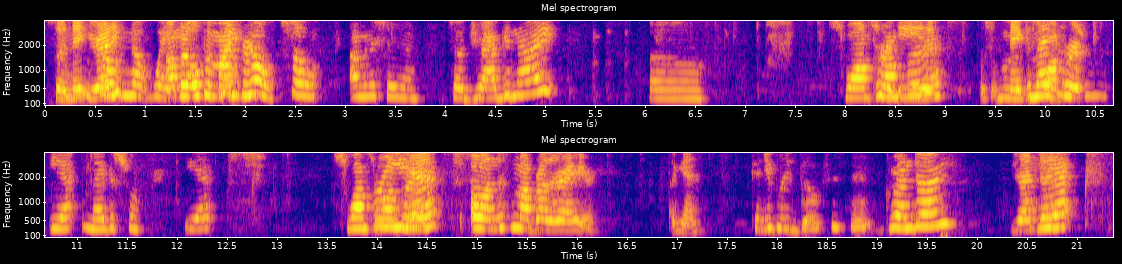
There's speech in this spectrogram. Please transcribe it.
So Nate, you So, ready? No, wait. I'm gonna open mine Wait, first. No, so I'm gonna say them. So Dragonite, Uh, Swampert, Swampert. EX, Mega, Mega Swampert, Sw- yeah, Mega Swamp, EX, Swampert, Swampert EX, EX. Oh, and this is my brother right here. Again, can you please go, Tristan? Groudon, Drenda, EX,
